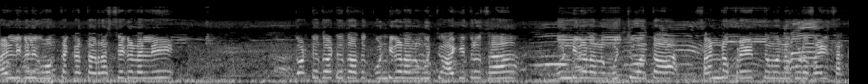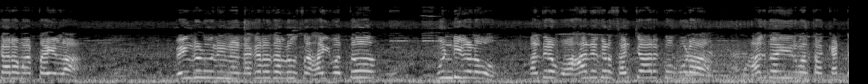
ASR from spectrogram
ಹಳ್ಳಿಗಳಿಗೆ ಹೋಗ್ತಕ್ಕಂಥ ರಸ್ತೆಗಳಲ್ಲಿ ದೊಡ್ಡ ದೊಡ್ಡದಾದ ಗುಂಡಿಗಳನ್ನು ಮುಚ್ಚಿ ಹಾಕಿದ್ರೂ ಸಹ ಗುಂಡಿಗಳನ್ನು ಮುಚ್ಚುವಂತ ಸಣ್ಣ ಪ್ರಯತ್ನವನ್ನು ಕೂಡ ಸಹ ಸರ್ಕಾರ ಮಾಡ್ತಾ ಇಲ್ಲ. ಬೆಂಗಳೂರಿನ ನಗರದಲ್ಲೂ ಸಹ ಇವತ್ತು ಗುಂಡಿಗಳು ಅಂದರೆ ವಾಹನಗಳ ಸಂಚಾರಕ್ಕೂ ಕೂಡ ಆಗದೇ ಇರುವಂತಹ ಕೆಟ್ಟ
